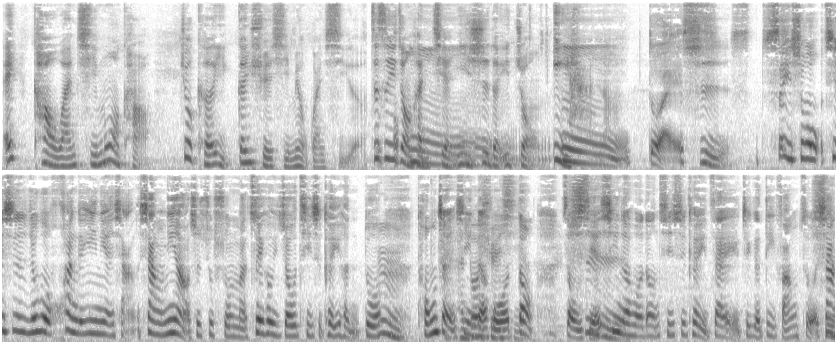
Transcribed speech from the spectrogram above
哎，考完期末考就可以跟学习没有关系了，这是一种很潜意识的一种意涵啊。对，是。所以说，其实如果换个意念想，像聂老师就说了嘛，最后一周其实可以很多同整性的活动、嗯、总结性的活动，其实可以在这个地方做。像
